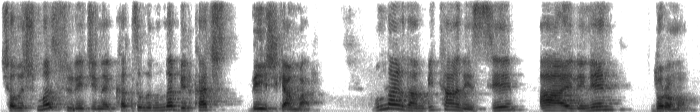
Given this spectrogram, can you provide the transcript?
çalışma sürecine katılımında birkaç değişken var. Bunlardan bir tanesi ailenin durumu.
